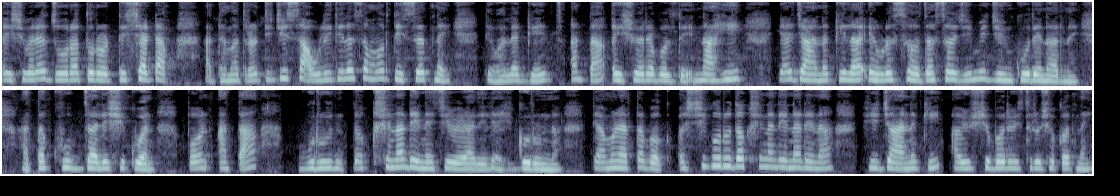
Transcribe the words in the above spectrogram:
ऐश्वर्या जोरात ओरडते शटाप आता मात्र तिची सावली तिला समोर दिसत नाही. तेव्हा लगेच आता ऐश्वर्या बोलते नाही या जानकीला एवढं सहजासहजी मी जिंकू देणार नाही. आता खूप झाली शिकवण. पण आता गुरु दक्षिणा देण्याची वेळ आलेली आहे गुरूंना. त्यामुळे आता बघ अशी गुरुदक्षिणा देणार आहे ना ही जानकी आयुष्यभर विसरू शकत नाही.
